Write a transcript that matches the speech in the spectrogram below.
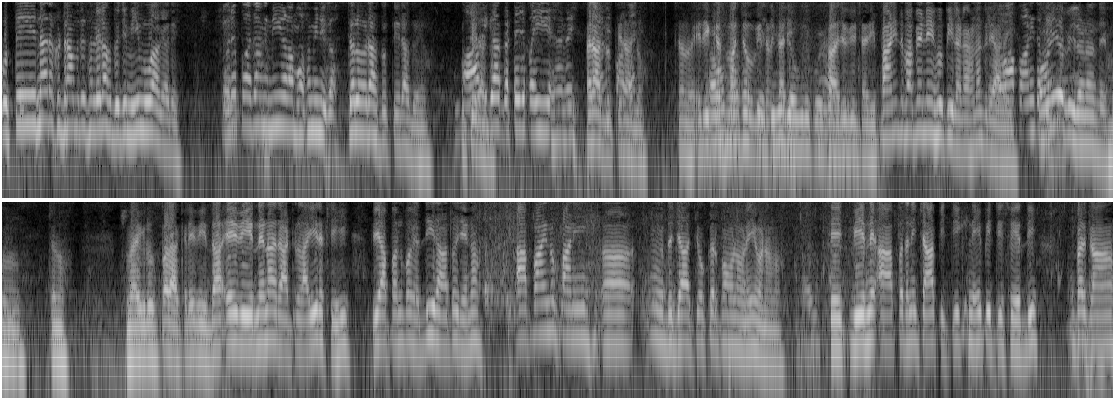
ਉੱਤੇ ਨਾ ਰੱਖ ਡਰਮ ਦੇ ਥੱਲੇ ਰੱਖ ਦਿਓ ਜੇ ਮੀਂਹ ਮੂੰਹ ਆ ਗਿਆ ਤੇ। ਸਵੇਰੇ ਪਾ ਜਾਾਂਗੇ ਮੀਂਹ ਵਾਲਾ ਮੌਸਮ ਹੀ ਨਹੀਂਗਾ ਚਲੋ ਰੱਖ ਦੋ ਉੱਤੇ ਰੱਖ ਇਹਨੂੰ ਉੱਤੇ ਰੱਖ ਗਾ ਗੱਟੇ 'ਚ ਪਈ ਦਿਓ। ਰੱਖ ਦੋ ਰੱਖ ਦੋ ਚਲੋ ਇਹਦੀ ਕਿਸਮਤ ਚ ਹੋਊਗੀ ਤਾਂ ਵਿਚਾਰੀ ਖਾ ਜੂਗੀ ਵਿਚਾਰੀ। ਪਾਣੀ ਤਾਂ ਬਾਬੇ ਨੇ ਇਹੋ ਪੀ ਲੈਣਾ ਹਨਾ ਦਰਿਆ ਦਾ ਹੀ। ਪਾਣੀ ਤਾਂ ਪਾਣੀ ਪੀ ਪੀ ਲੈਣਾ ਨੇ ਹਾਂ ਚਲੋ ਵਾਹਿਗੁਰੂ ਭਲਾ ਕਰੇ ਵੀਰ ਦਾ। ਇਹ ਵੀਰ ਨੇ ਨਾ ਰੱਟ ਲਾਈ ਰੱਖੀ ਸੀ ਵੀ ਆਪਾਂ ਨੂੰ ਭਾਵੇਂ ਅੱਧੀ ਰਾਤ ਹੋ ਜੇ ਨਾ ਆਪਾਂ ਇਹਨੂੰ ਪਾਣੀ ਅਹ, ਦੂਜਾ ਚੋਕਰ ਪਾਉਣ ਆਉਣਾ ਹੀ ਆਉਣਾ ਵਾ। ਤੇ ਵੀਰ ਨੇ ਆਪ ਪਤਾ ਨਹੀਂ ਚਾਹ ਪੀਤੀ ਕਿ ਨਹੀਂ ਪੀਤੀ ਸਵੇਰ ਦੀ। ਪਰ ਗਾਂ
